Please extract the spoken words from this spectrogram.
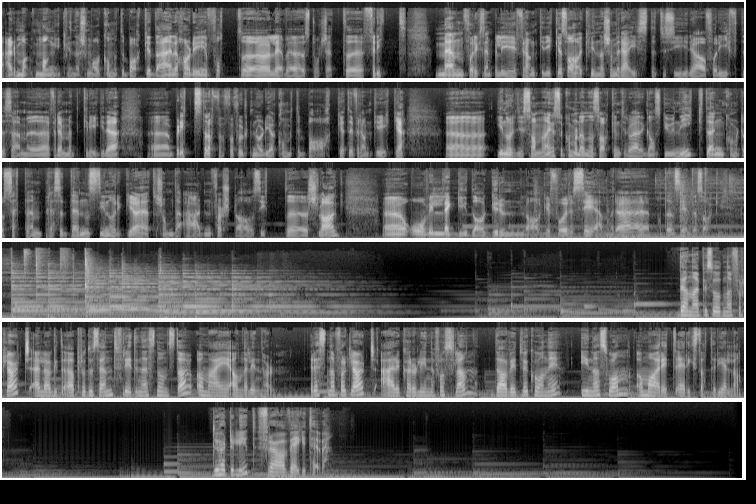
er det mange kvinner som har kommet tilbake. Der har de fått eh, leve stort sett eh, fritt. Men f.eks. i Frankrike så har kvinner som reiste til Syria for å gifte seg med fremmedkrigere, eh, blitt straffeforfulgt når de har kommet tilbake til Frankrike. Uh, I nordisk sammenheng så kommer denne saken til å være ganske unik. Den kommer til å sette en presedens i Norge, ettersom det er den første av sitt uh, slag. Uh, og vil legge da grunnlaget for senere potensielle saker. Denne episoden av Forklart er lagd av produsent Fride Næss Nonstad og meg, Anne Lindholm. Resten av Forklart er Caroline Fossland, David Vekoni, Ina Swann og Marit Eriksdatter Gjelland. Du hørte lyd fra VGTV.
